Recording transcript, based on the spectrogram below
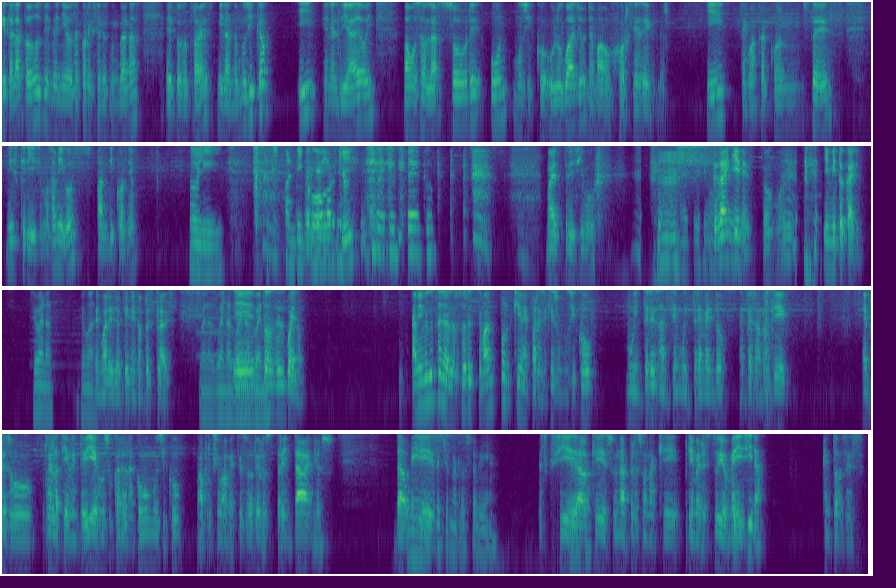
¿qué tal a todos? Bienvenidos a Conexiones Mundanas. Esto es otra vez Milando Música y en el día de hoy vamos a hablar sobre un músico uruguayo llamado Jorge Drexler. Y tengo acá con ustedes mis queridísimos amigos Pandicornio. Oli. Pandicornio. Respeto. Maestrísimo. ¿Usted sabe quién es? Y mi tocayo. Sí, buenas. ¿Qué más? ya tiene nombres claves. Buenas, buenas, buenas, buenas. Entonces, bueno. A mí me gustaría hablar sobre este man porque me parece que es un músico muy interesante, muy tremendo. Empezando que empezó relativamente viejo su carrera como músico, aproximadamente sobre los 30 años. Dado que es. Yo no lo sabía. Es que sí, dado que es una persona que primero estudió medicina. Entonces,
